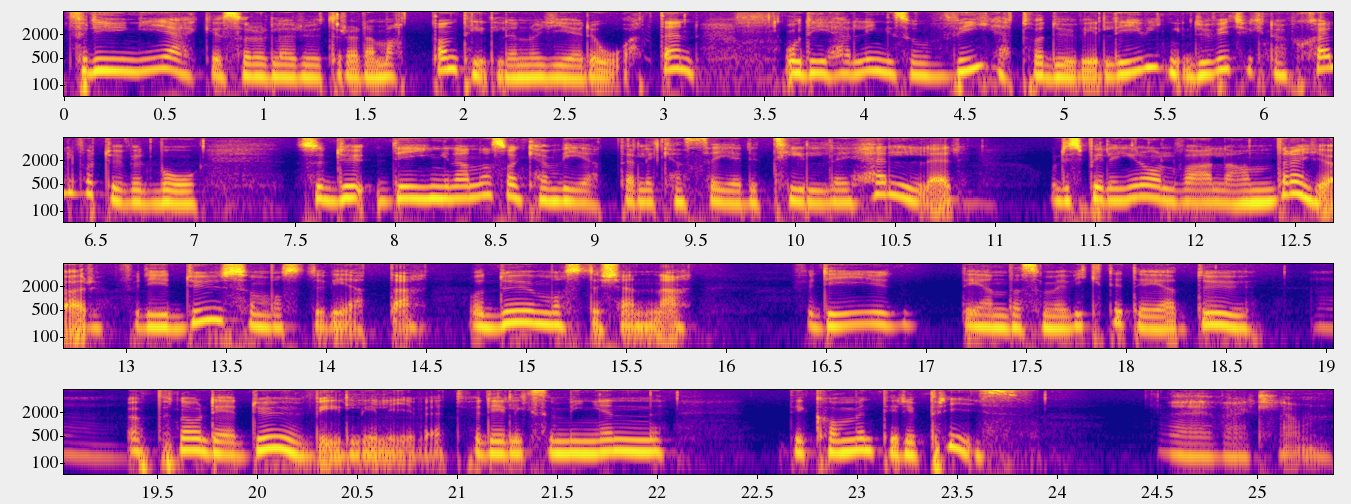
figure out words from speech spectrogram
För det är ju ingen jäkel som rullar ut röda mattan till en och ger det åt en. Och det är heller ingen som vet vad du vill. Ingen, du vet ju knappt själv vart du vill bo. Så du, det är ingen annan som kan veta eller kan säga det till dig heller. Och det spelar ingen roll vad alla andra gör. För det är du som måste veta. Och du måste känna. För det är ju det enda som är viktigt är att du mm. uppnår det du vill i livet. För det är liksom ingen, det kommer inte i repris. Nej, verkligen.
